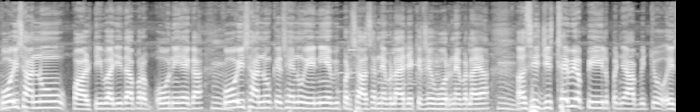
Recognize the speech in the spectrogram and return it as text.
ਕੋਈ ਸਾਨੂੰ ਪਾਰਟੀਬਾਜੀ ਦਾ ਪਰ- ਉਹ ਨਹੀਂ ਹੈਗਾ। ਕੋਈ ਸਾਨੂੰ ਕਿਸੇ ਨੂੰ ਇਹ ਨਹੀਂ ਹੈ ਵੀ ਪ੍ਰਸ਼ਾਸਨ ਨੇ ਬੁਲਾਇਆ ਜਾਂ ਕਿਸੇ ਹੋਰ ਨੇ ਬੁਲਾਇਆ। ਅਸੀਂ ਜਿੱਥੇ ਵੀ ਅਪੀਲ ਪੰਜਾਬ ਵਿੱਚੋਂ ਇਸ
